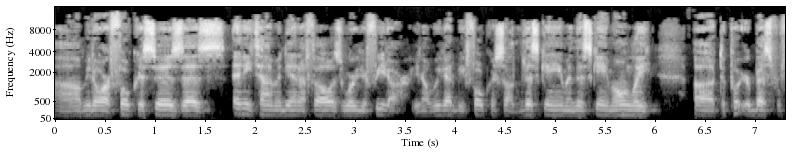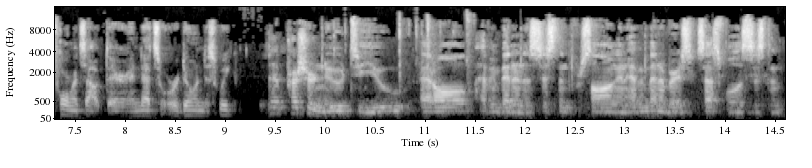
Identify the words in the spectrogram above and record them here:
Um, you know, our focus is, as any time in the NFL, is where your feet are. You know, we got to be focused on this game and this game only uh, to put your best performance out there, and that's what we're doing this week. Is that pressure new to you at all, having been an assistant for so long and having been a very successful assistant?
